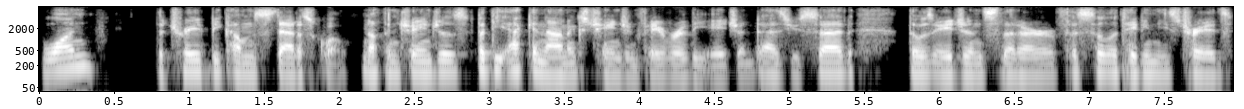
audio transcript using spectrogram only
One, the trade becomes status quo. Nothing changes, but the economics change in favor of the agent. As you said, those agents that are facilitating these trades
